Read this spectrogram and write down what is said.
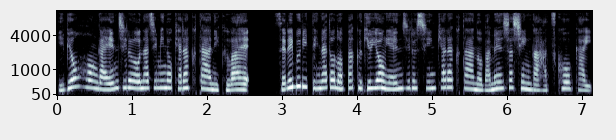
イ・ビョンホンが演じるおなじみのキャラクターに加え、セレブリティなどのパク・ギュヨン演じる新キャラクターの場面写真が初公開。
